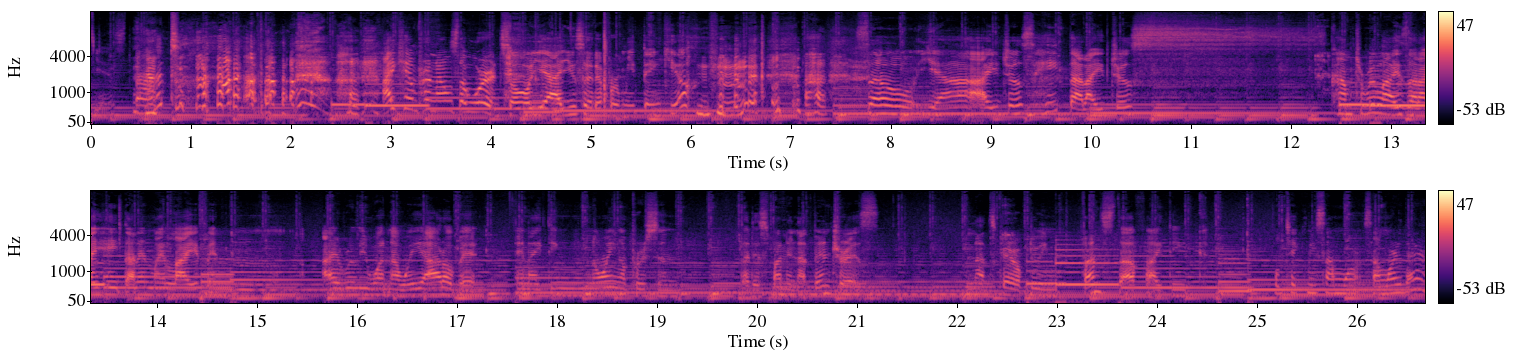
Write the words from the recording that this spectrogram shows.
Yes, that. I can't pronounce the word, so yeah, you said it for me. Thank you. so yeah, I just hate that. I just come to realize that I hate that in my life, and I really want a way out of it. And I think knowing a person that is fun and adventurous, not scared of doing fun stuff, I think will take me somewhere somewhere there.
